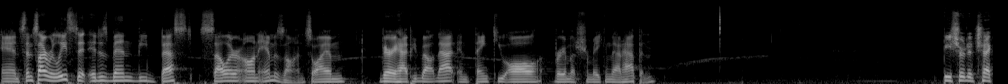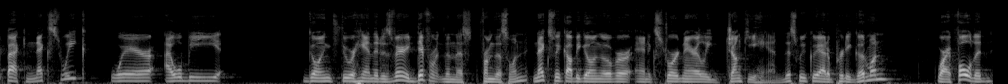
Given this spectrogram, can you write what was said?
And since I released it, it has been the best seller on Amazon. So I am very happy about that. And thank you all very much for making that happen. Be sure to check back next week where I will be going through a hand that is very different than this from this one. Next week I'll be going over an extraordinarily junky hand. This week we had a pretty good one where I folded.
